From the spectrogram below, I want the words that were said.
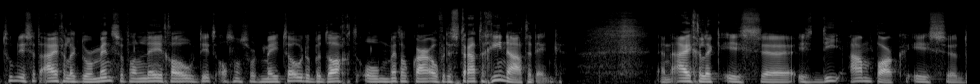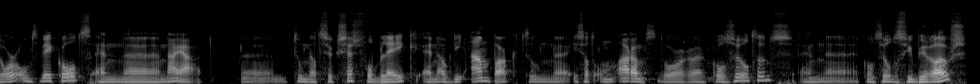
toen is het eigenlijk door mensen van Lego dit als een soort methode bedacht om met elkaar over de strategie na te denken. En eigenlijk is, eh, is die aanpak is, eh, doorontwikkeld. En nou ja, toen dat succesvol bleek en ook die aanpak, toen is dat omarmd door consultants en consultancybureaus.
